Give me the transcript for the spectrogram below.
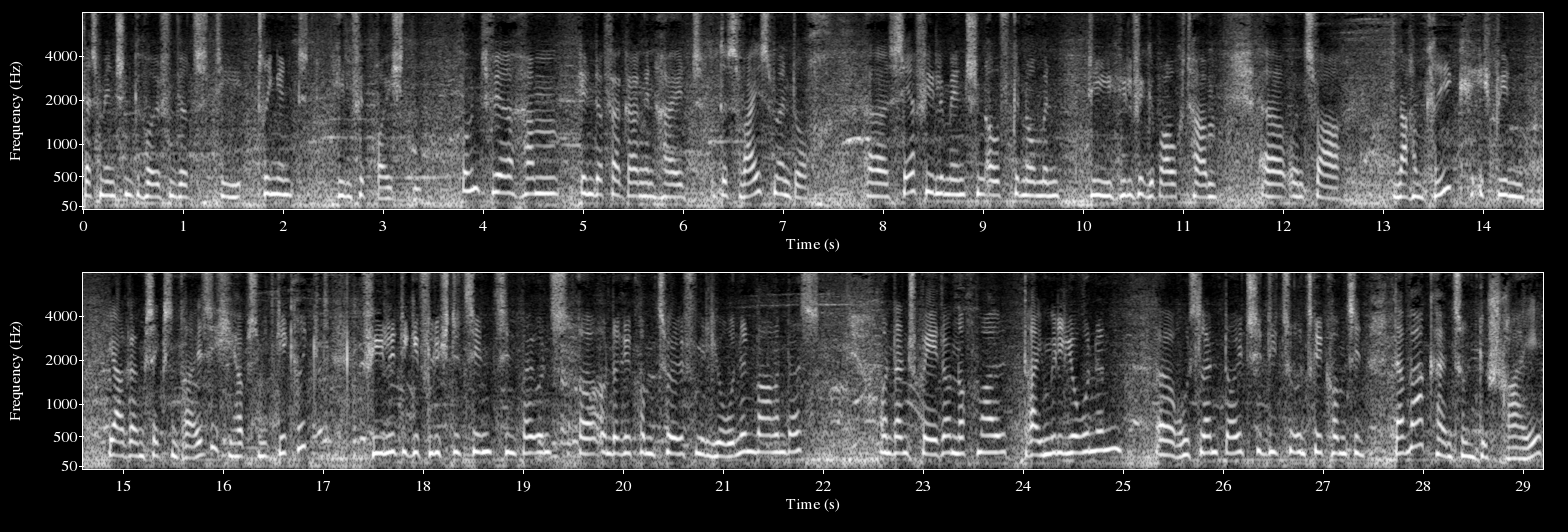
dass Menschen geholfen wird, die dringend Hilfe bräuchten. Und wir haben in der Vergangenheit, das weiß man doch, äh, sehr viele Menschen aufgenommen, die Hilfe gebraucht haben. Äh, und zwar nach dem Krieg. Ich bin Jahrgang 36, ich habe es mitgekriegt. Viele, die geflüchtet sind, sind bei uns äh, untergekommen. 12 Millionen waren das. Und dann später nochmal drei Millionen Russlanddeutsche, die zu uns gekommen sind. Da war kein so ein Geschrei,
